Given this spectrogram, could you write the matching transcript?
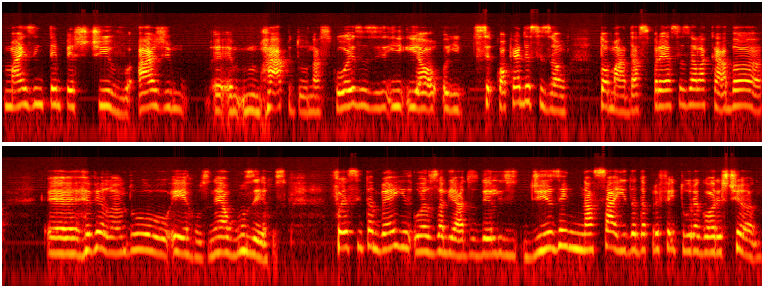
mais intempestivo, age é, é rápido nas coisas e, e, e qualquer decisão tomada às pressas, ela acaba é, revelando erros, né, alguns erros. Foi assim também, os aliados deles dizem, na saída da prefeitura agora este ano.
